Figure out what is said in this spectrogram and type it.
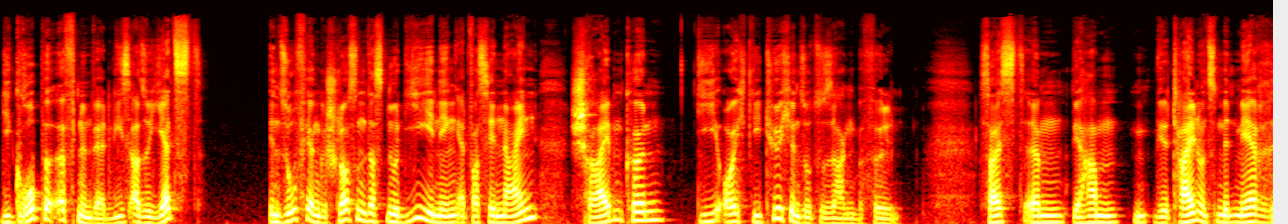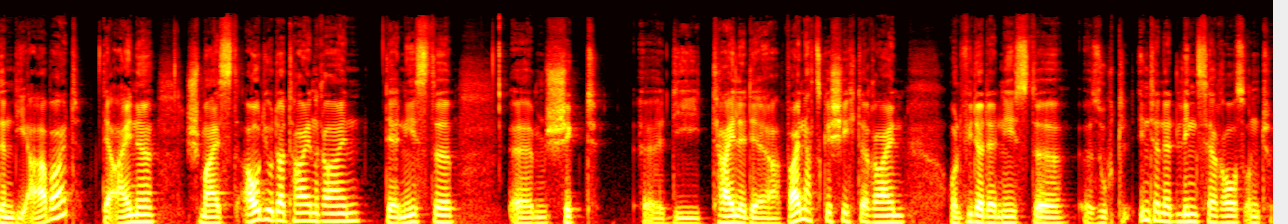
die Gruppe öffnen werde. Die ist also jetzt insofern geschlossen, dass nur diejenigen etwas hineinschreiben können, die euch die Türchen sozusagen befüllen. Das heißt, ähm, wir haben, wir teilen uns mit mehreren die Arbeit. Der eine schmeißt Audiodateien rein, der nächste ähm, schickt äh, die Teile der Weihnachtsgeschichte rein und wieder der nächste äh, sucht Internetlinks heraus und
